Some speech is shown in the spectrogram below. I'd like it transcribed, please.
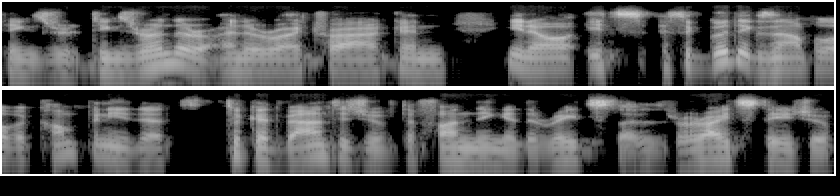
things things are on the on the right track. And you know, it's it's a good example of a company that took advantage of the funding at the right the right stage of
